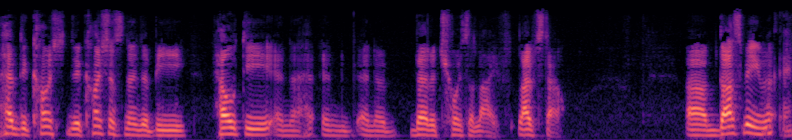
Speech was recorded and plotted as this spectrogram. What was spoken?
have the con- the consciousness to be healthy and a, and, and a better choice of life lifestyle. Um, that's been okay.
